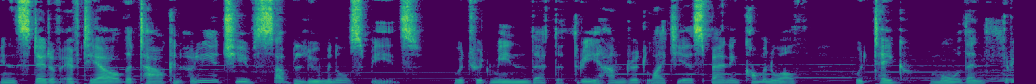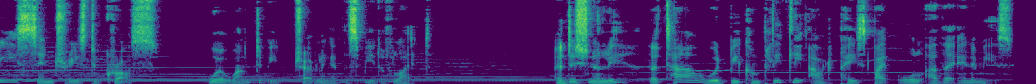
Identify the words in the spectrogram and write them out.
Instead of FTL, the Tau can only achieve subluminal speeds, which would mean that the 300 light year spanning Commonwealth would take more than three centuries to cross, were one to be traveling at the speed of light. Additionally, the Tau would be completely outpaced by all other enemies.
